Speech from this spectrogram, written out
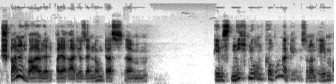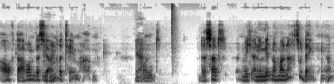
spannend war bei der- bei der Radiosendung, dass ähm, eben es nicht nur um Corona ging, sondern eben auch darum, dass wir Mhm. andere Themen haben. Ja. Und das hat mich animiert, nochmal nachzudenken. Ja?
